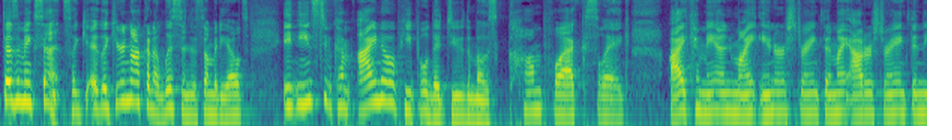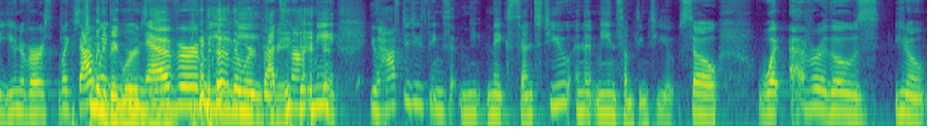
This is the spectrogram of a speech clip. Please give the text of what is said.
Doesn't make sense. Like eh, like you're not going to listen to somebody else. It needs to become. I know people that do the most complex. Like I command my inner strength and my outer strength in the universe. Like that too many would big words, man. never be That me. That's me. not me. You have to do things that me- make sense to you and that mean something to you. So whatever those you know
